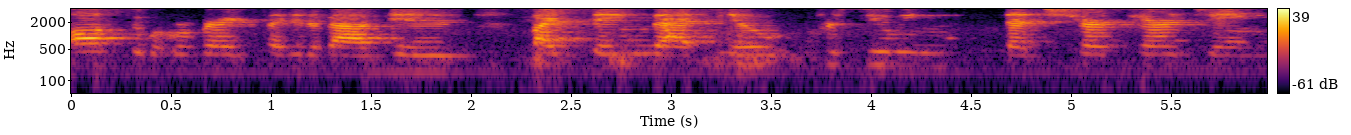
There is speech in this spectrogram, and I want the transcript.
also what we're very excited about is by saying that, you know, presuming that shared parenting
